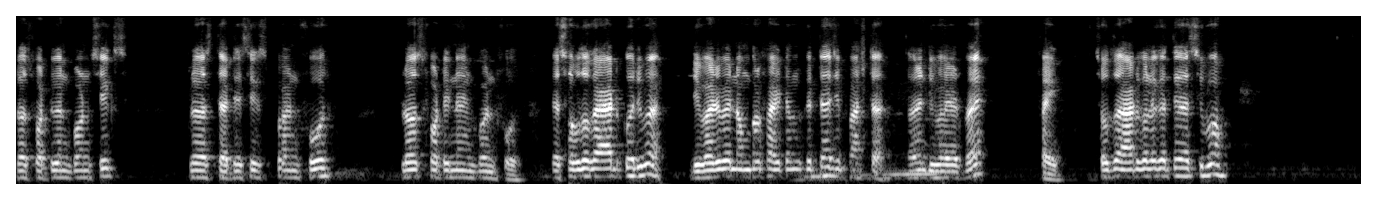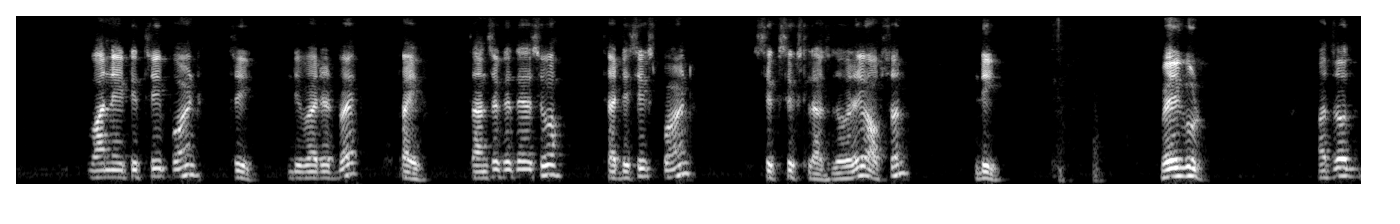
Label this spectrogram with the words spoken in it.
plus forty one point six plus thirty six point four plus forty nine point four ଏସବୁତକ ଆଡ୍ କରିବା divide by number of item କେତେ ଅଛି ପାଞ୍ଚଟା ତାହେଲେ ଡିଭାଇଡ୍ ବାଇ ଫାଇଭ୍ ସବୁ ତ ଆଡ୍ କଲେ କେତେ ଆସିବ one eighty three point three divided by five तो आंसर कहते हैं इसको thirty six point six six lakh दो ऑप्शन डी वेरी गुड मतलब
